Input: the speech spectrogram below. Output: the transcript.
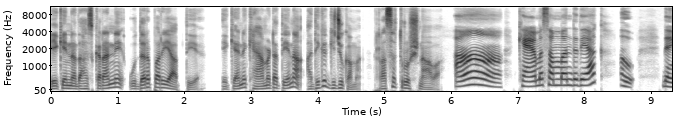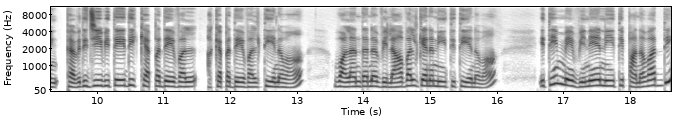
ඒකෙන් අදහස් කරන්නේ උදර පරියාප්තිය ඒ කියන්නේ කැමට තියෙන අධික ගිජුකම රස තෘෂ්ණාව ආ කෑම සම්බන්ධ දෙයක්? ඔව්. දැන් පැවිදි ජීවිතේදී කැපදේවල් අකැපදේවල් තියෙනවා. වළඳන විලාවල් ගැන නීති තියෙනවා. ඉතින් මේ විනය නීති පනවද්දි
